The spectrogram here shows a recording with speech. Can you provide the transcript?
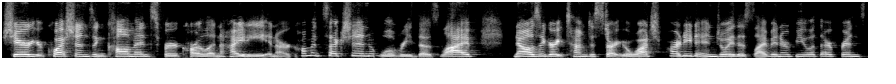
Share your questions and comments for Carla and Heidi in our comment section. We'll read those live. Now is a great time to start your watch party to enjoy this live interview with our friends.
